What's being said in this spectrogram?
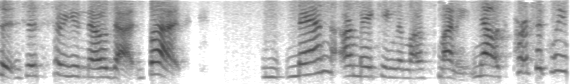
so, just so you know that, but men are making the most money now. It's perfectly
